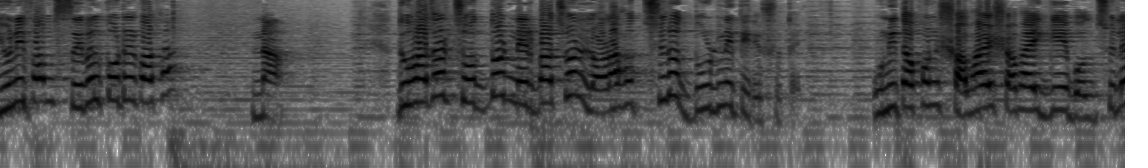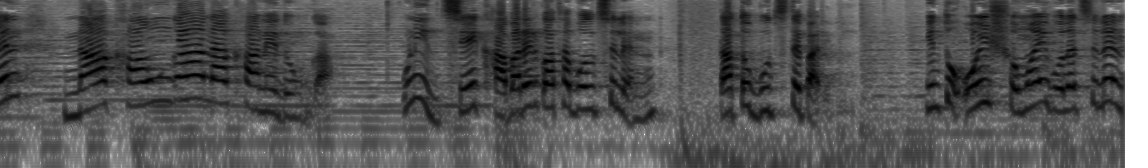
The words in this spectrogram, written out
ইউনিফর্ম সিভিল কোডের কথা? না। দু হাজার নির্বাচন লড়া হচ্ছিল দুর্নীতির ইস্যুতে। উনি তখন সভায় সভায় গিয়ে বলছিলেন, না খাউঙ্গা না খানে দুঙ্গা। উনি যে খাবারের কথা বলছিলেন, তা তো বুঝতে পারিনি। কিন্তু ওই সময় বলেছিলেন,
